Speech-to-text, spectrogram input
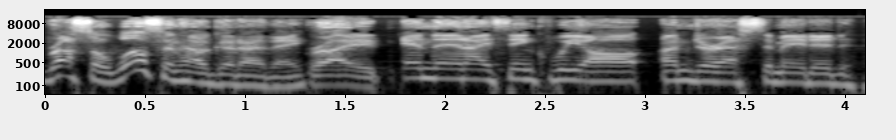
russell wilson how good are they Right. and then i think we all underestimated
